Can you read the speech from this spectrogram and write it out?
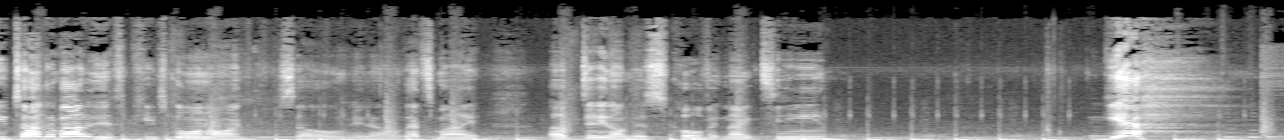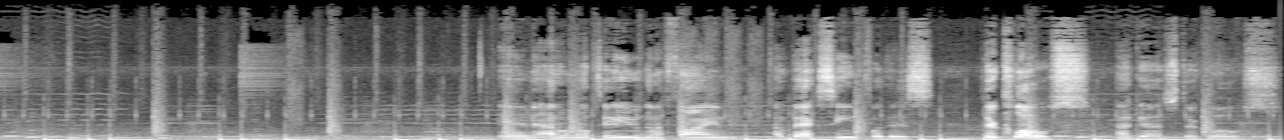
Keep talking about it it keeps going on. So, you know, that's my update on this COVID 19. Yeah. And I don't know if they're even going to find a vaccine for this. They're close, I guess. They're close.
